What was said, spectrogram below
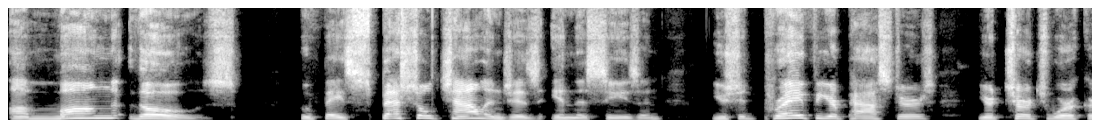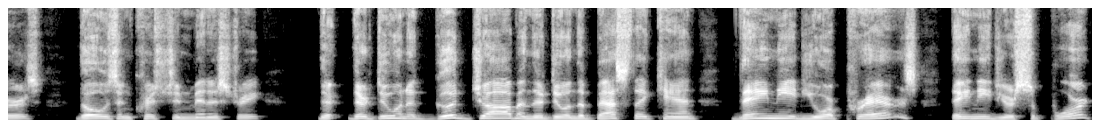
among those who face special challenges in this season. You should pray for your pastors, your church workers, those in Christian ministry. They're, they're doing a good job and they're doing the best they can. They need your prayers, they need your support,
